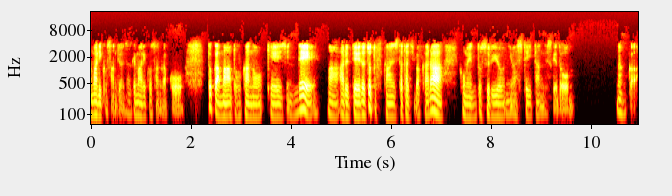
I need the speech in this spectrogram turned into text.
まりこさんというんですけど、まりこさんがこう、とか、まあ、あと他の経営陣で、まあ、ある程度ちょっと俯瞰した立場からコメントするようにはしていたんですけど、なんか、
